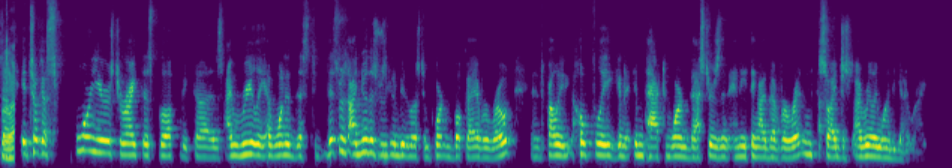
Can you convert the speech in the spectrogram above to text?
So it took us four years to write this book because I really I wanted this to this was I knew this was going to be the most important book I ever wrote and it's probably hopefully going to impact more investors than anything I've ever written. So I just I really wanted to get it right.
